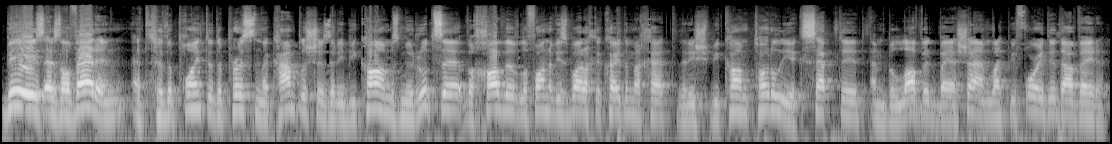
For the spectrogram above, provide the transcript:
Biz as alverin, and to the point that the person accomplishes that he becomes merutze v'chaviv lefanav yizbarach kekaydem achet, that he should become totally accepted and beloved by Hashem like before he did the Aveda.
